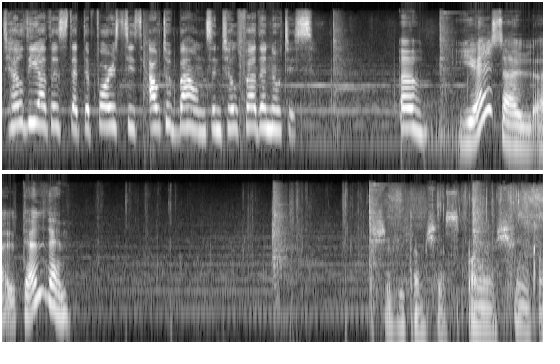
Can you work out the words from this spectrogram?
Tell the others that the forest is out of bounds until further notice. Uh, yes, I'll, I'll tell them. Witam się z panią świnką.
